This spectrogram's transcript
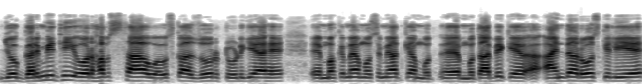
जो गर्मी थी और हफ्स था उसका ज़ोर टूट गया है। महकमा मौसमियात के मुताबिक आइंदा रोज़ के लिए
